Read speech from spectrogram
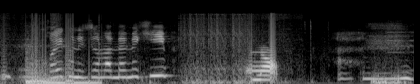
Vous croyez qu'on était dans la même équipe Non.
